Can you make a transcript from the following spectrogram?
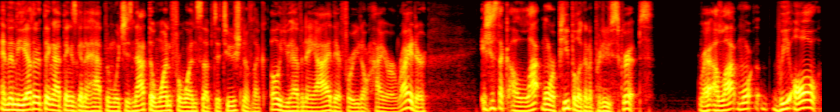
And then the other thing I think is going to happen, which is not the one for one substitution of like, oh, you have an AI, therefore you don't hire a writer. It's just like a lot more people are going to produce scripts, right? A lot more. We all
